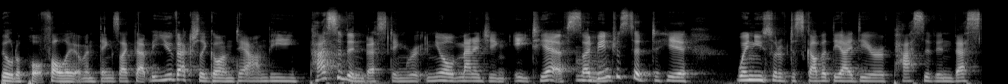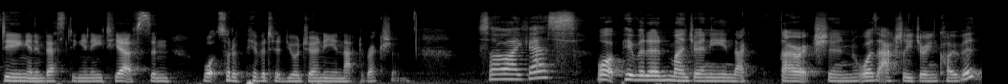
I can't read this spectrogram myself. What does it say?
build a portfolio and things like that. But you've actually gone down the passive investing route and you're managing ETFs. So I'd be mm. interested to hear when you sort of discovered the idea of passive investing and investing in ETFs and what sort of pivoted your journey in that direction. So I guess what pivoted my journey in that direction was actually during COVID.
